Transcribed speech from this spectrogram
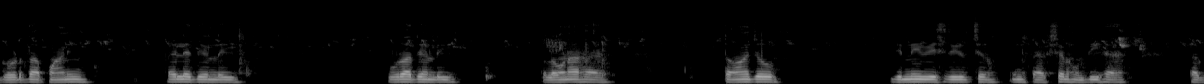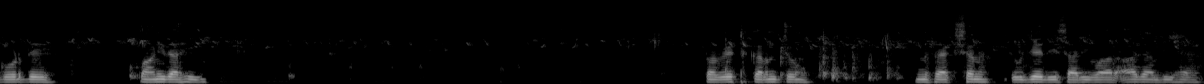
ਗੁੜ ਦਾ ਪਾਣੀ ਪਹਿਲੇ ਦਿਨ ਲਈ, ਪੂਰਾ ਦਿਨ ਲਈ ਪਿਲਾਉਣਾ ਹੈ, ਤਾਂ ਜੋ ਜਿੰਨੀ ਵੀ ਸਰੀਰ 'ਚ ਇਨਫੈਕਸ਼ਨ ਹੁੰਦੀ ਹੈ, ਤਾਂ ਗੁੜ ਦੇ ਪਾਣੀ ਰਾਹੀਂ ਤਾਂ ਵੇਠ ਕਰਨ 'ਚੋਂ ਇਨਫੈਕਸ਼ਨ ਚੂਜੇ ਦੀ ਸਾਰੀ ਵਾਰ ਆ ਜਾਂਦੀ ਹੈ।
